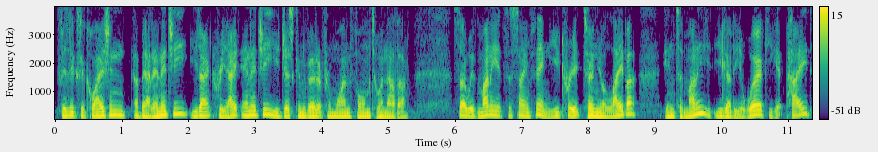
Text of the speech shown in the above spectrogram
physics equation about energy. You don't create energy, you just convert it from one form to another. So with money, it's the same thing. You create, turn your labor into money, you go to your work, you get paid.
